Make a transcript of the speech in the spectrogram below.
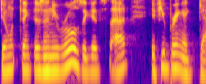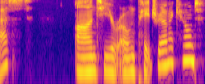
don't think there's any rules against that. If you bring a guest onto your own Patreon account,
